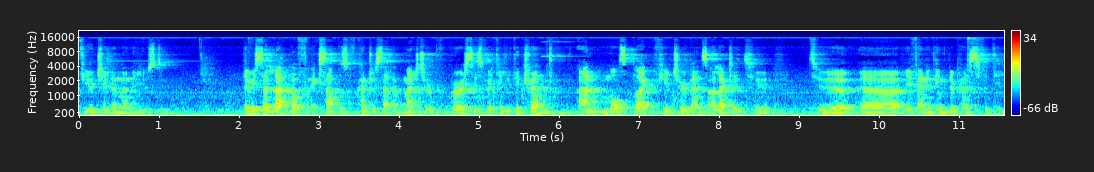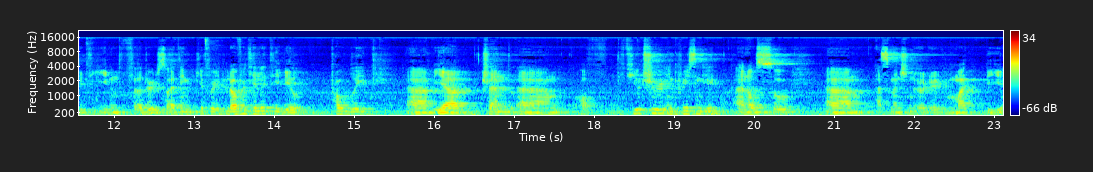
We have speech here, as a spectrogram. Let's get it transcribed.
fewer children than they used to. There is a lack of examples of countries that have managed to reverse this fertility trend, and most like future events are likely to, to uh, if anything, depress fertility even further. So I think if low fertility will probably uh, be a trend um, of the future increasingly, and also um, as mentioned earlier, might be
